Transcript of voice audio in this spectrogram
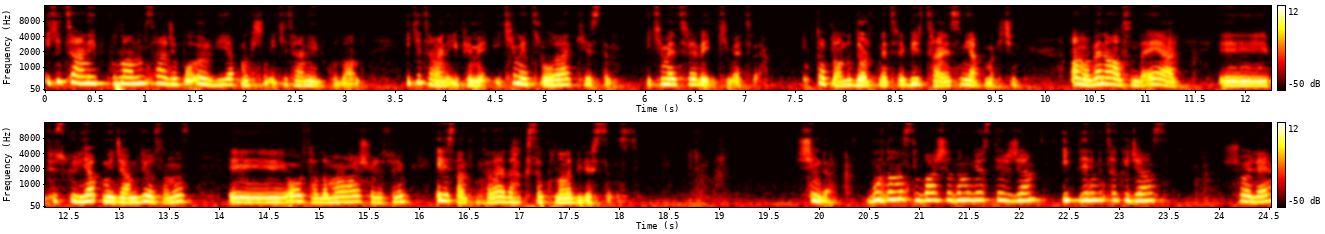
İki tane ip kullandım. Sadece bu örgüyü yapmak için iki tane ip kullandım. İki tane ipimi 2 metre olarak kestim. 2 metre ve 2 metre. Toplamda 4 metre bir tanesini yapmak için. Ama ben altında eğer e, püskül yapmayacağım diyorsanız e, ortalama şöyle söyleyeyim 50 santim kadar daha kısa kullanabilirsiniz. Şimdi burada nasıl başladığımı göstereceğim. İplerimi takacağız. Şöyle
